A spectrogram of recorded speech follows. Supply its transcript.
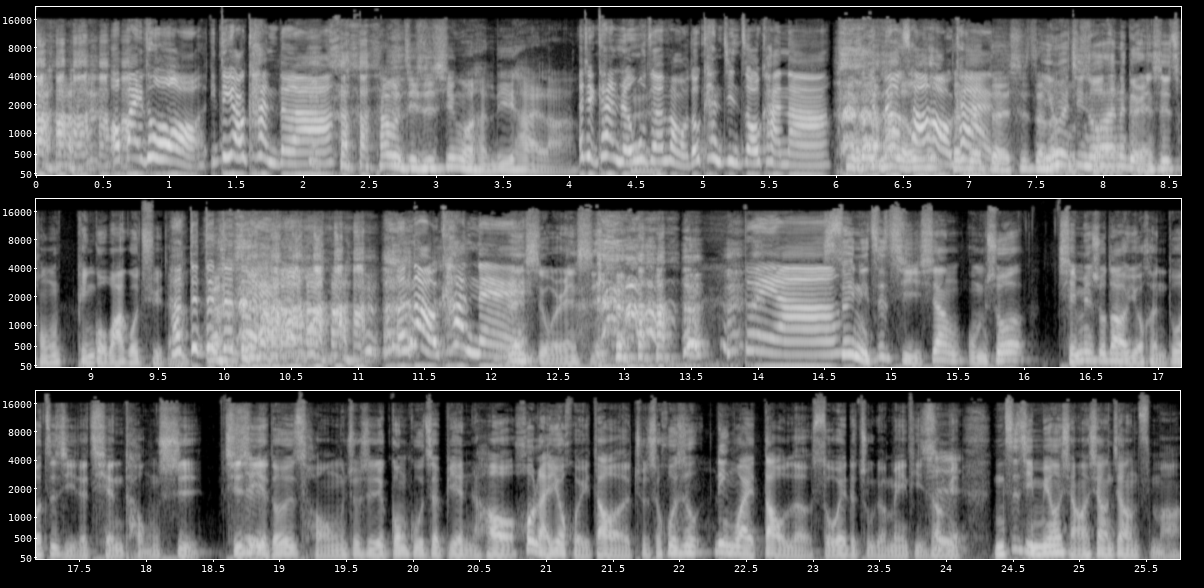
哦，拜托，一定要看的啊！他们其实新闻很厉害啦，而且看人物专访我都看《镜周刊》呐，有没有超好看？对，是真的。因为《镜周刊》那个人是从苹果挖过去的啊，啊对对对对，很好 看呢。认识我认识，对呀。所以你自己像我们。说前面说到有很多自己的前同事，其实也都是从就是公库这边，然后后来又回到了就是或者是另外到了所谓的主流媒体上面。你自己没有想要像这样子吗？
